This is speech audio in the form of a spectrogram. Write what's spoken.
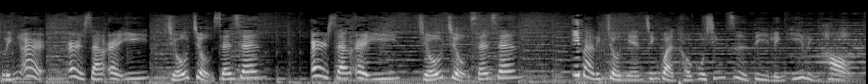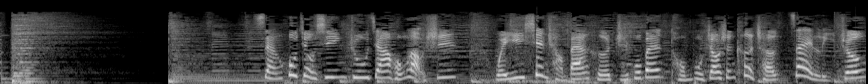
零二二三二一九九三三二三二一九九三三，一百零九年经管投顾新字第零一零号。散户救星朱家红老师，唯一现场班和直播班同步招生课程在李州。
